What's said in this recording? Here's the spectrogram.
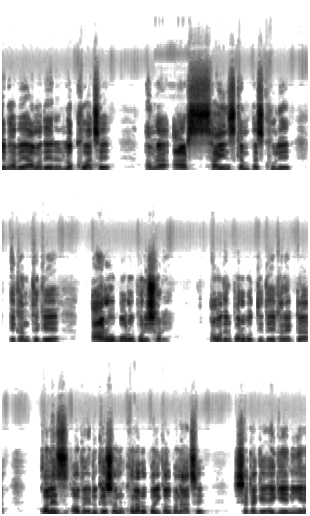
যেভাবে আমাদের লক্ষ্য আছে আমরা আর্টস সায়েন্স ক্যাম্পাস খুলে এখান থেকে আরও বড় পরিসরে আমাদের পরবর্তীতে এখানে একটা কলেজ অফ এডুকেশন খোলারও পরিকল্পনা আছে। সেটাকে এগিয়ে নিয়ে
